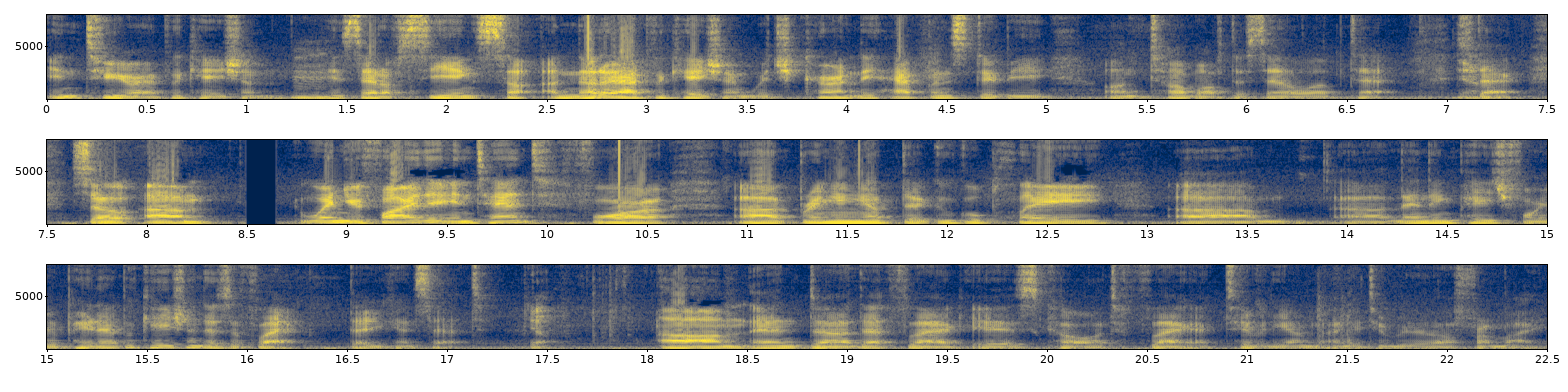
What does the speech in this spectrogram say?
into your application Mm. instead of seeing so, another application which currently happens to be on top of the Settle Up tab Yeah. stack. So um, when you fire the intent for uh, bringing up the Google Play um, uh, landing page for your paid application, there's a flag that you can set. Yeah. Um, and uh, that flag is called flag activity. I'm, I need to read it off from my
